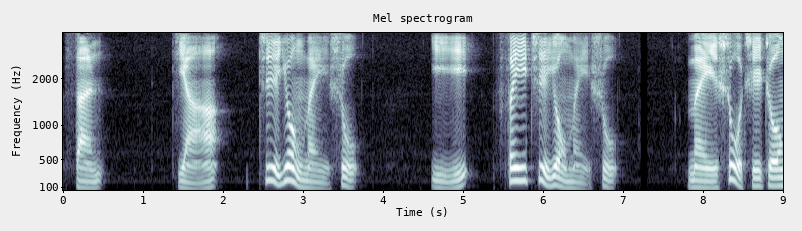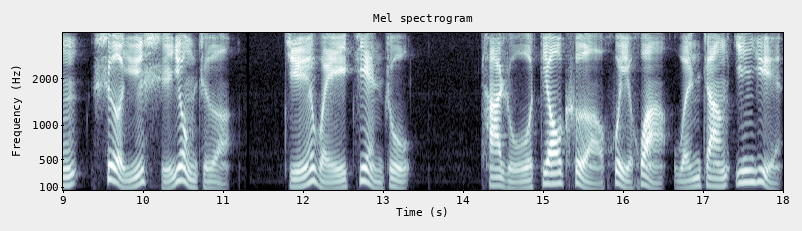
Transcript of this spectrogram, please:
三甲致用美术，乙非致用美术。美术之中，摄于实用者，绝为建筑。他如雕刻、绘画、文章、音乐，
